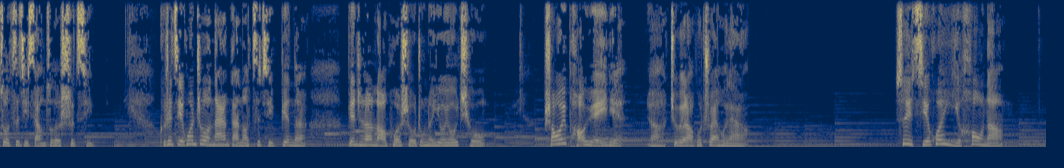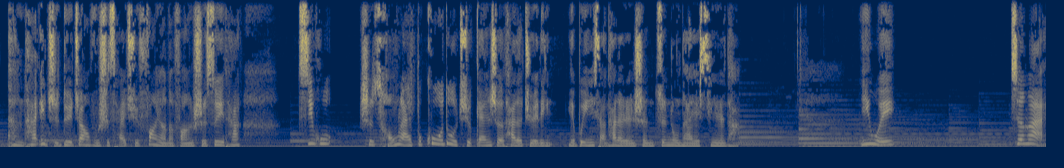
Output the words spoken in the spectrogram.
做自己想做的事情。可是结婚之后，男人感到自己变得变成了老婆手中的悠悠球，稍微跑远一点啊，就被老婆拽回来了。所以结婚以后呢，她一直对丈夫是采取放养的方式，所以她几乎。是从来不过度去干涉他的决定，也不影响他的人生，尊重他，也信任他。因为真爱，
